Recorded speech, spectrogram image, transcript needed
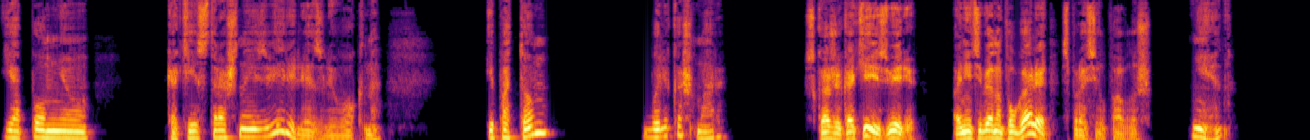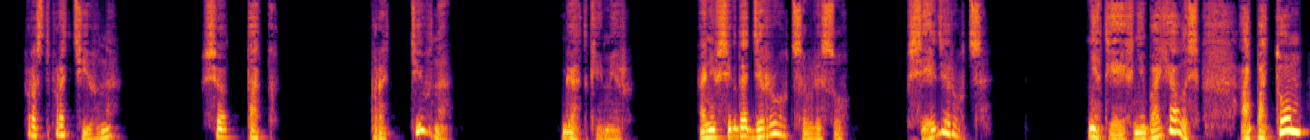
Я помню какие страшные звери лезли в окна. И потом были кошмары. — Скажи, какие звери? Они тебя напугали? — спросил Павлыш. — Нет, просто противно. Все так противно. Гадкий мир. Они всегда дерутся в лесу. Все дерутся. Нет, я их не боялась, а потом...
